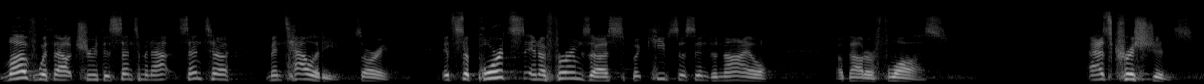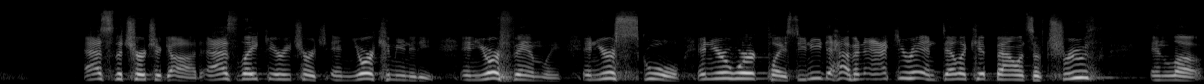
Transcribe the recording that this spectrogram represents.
Love without truth is sentimentality. Sorry. It supports and affirms us, but keeps us in denial about our flaws. As Christians, as the church of God, as Lake Erie Church, in your community, in your family, in your school, in your workplace, you need to have an accurate and delicate balance of truth and love.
